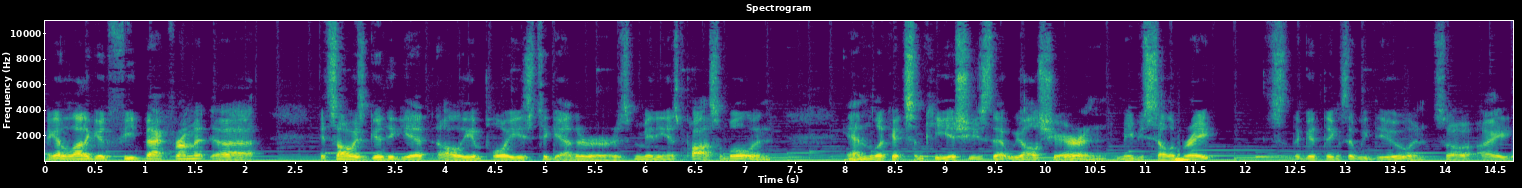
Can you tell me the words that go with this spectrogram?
I got a lot of good feedback from it. Uh, it's always good to get all the employees together, or as many as possible, and and look at some key issues that we all share, and maybe celebrate the good things that we do. And so I,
